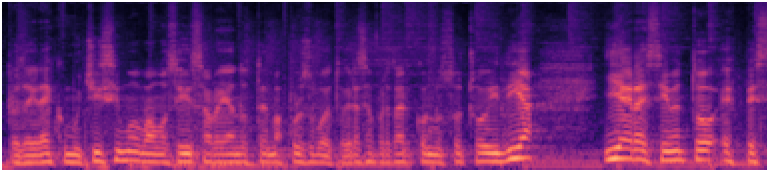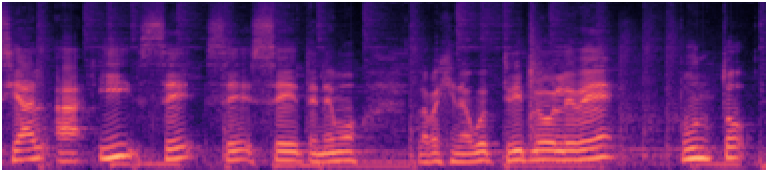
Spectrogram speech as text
pero te agradezco muchísimo. Vamos a seguir desarrollando temas, por supuesto. Gracias por estar con nosotros hoy día y agradecimiento especial a ICCC. Tenemos la página web www .icc.cl.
